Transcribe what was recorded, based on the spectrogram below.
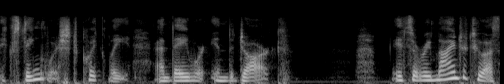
extinguished quickly and they were in the dark. It's a reminder to us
